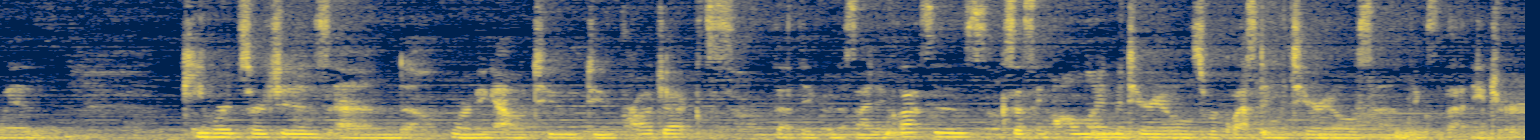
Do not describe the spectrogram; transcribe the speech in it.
with keyword searches and learning how to do projects that they've been assigned in classes, accessing online materials, requesting materials, and things of that nature.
